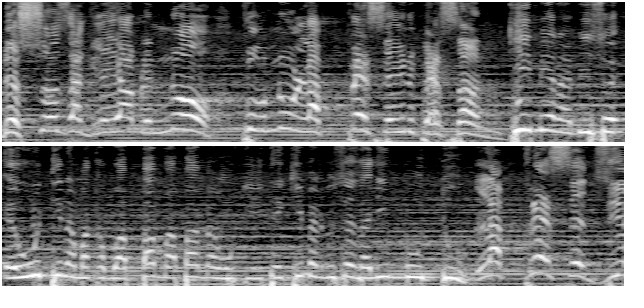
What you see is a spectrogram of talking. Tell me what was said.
de choses agréables. Non, pour nous, la paix, c'est une personne. La paix, c'est Dieu.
